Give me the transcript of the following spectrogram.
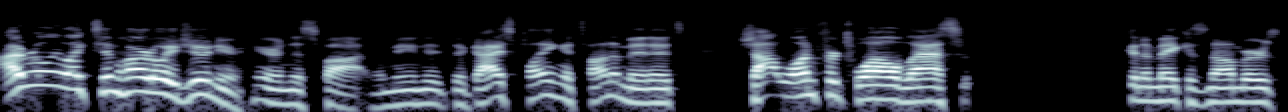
I really like Tim Hardaway Jr. here in this spot. I mean, the guy's playing a ton of minutes. Shot one for 12 last. Going to make his numbers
